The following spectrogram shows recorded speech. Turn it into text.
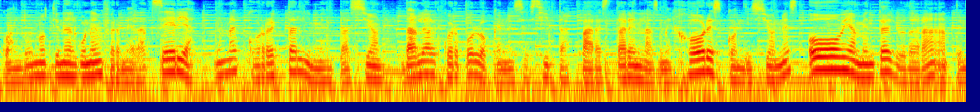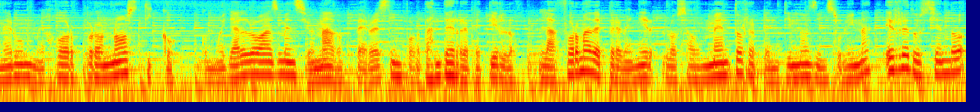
cuando uno tiene alguna enfermedad seria. Una correcta alimentación, darle al cuerpo lo que necesita para estar en las mejores condiciones, obviamente ayudará a tener un mejor pronóstico como ya lo has mencionado, pero es importante repetirlo. La forma de prevenir los aumentos repentinos de insulina es reduciendo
